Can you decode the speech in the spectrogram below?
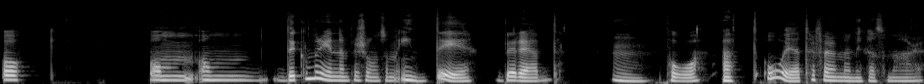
Och om, om det kommer in en person som inte är beredd Mm. på att åh, jag träffar en människa som har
